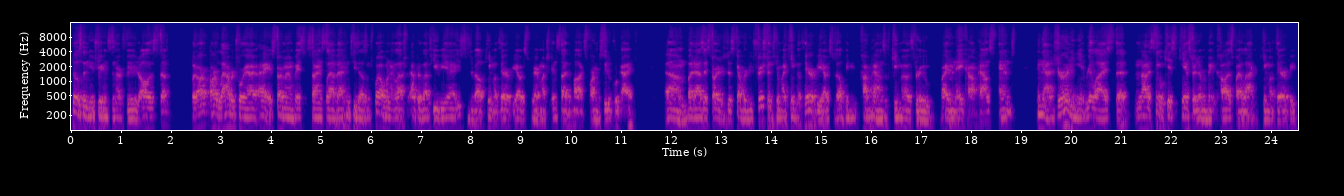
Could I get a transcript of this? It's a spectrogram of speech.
kills the nutrients in our food, all this stuff. But our, our laboratory, I, I started my own basic science lab back in 2012 when I left after I left UVA. I used to develop chemotherapy. I was very much inside the box pharmaceutical guy. Um, but as I started to discover nutrition through my chemotherapy, I was developing compounds of chemo through vitamin A compounds. And in that journey, I realized that not a single case of cancer had ever been caused by a lack of chemotherapy.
